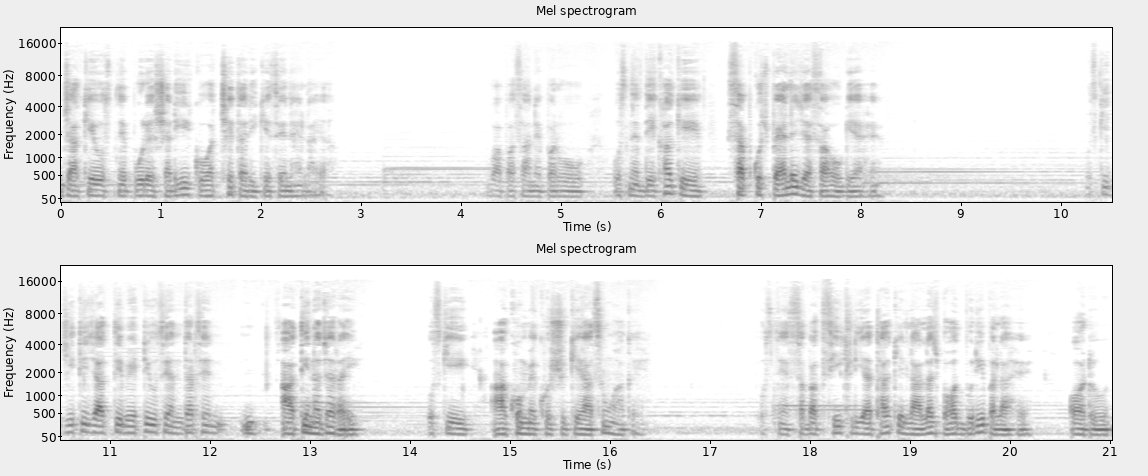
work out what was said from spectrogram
जाके उसने पूरे शरीर को अच्छे तरीके से नहलाया। वापस आने पर वो, उसने देखा कि सब कुछ पहले जैसा हो गया है। उसकी जीती जागती बेटी उसे अंदर से आती नज़र आई। उसकी आँखों में खुशी के आँसू आ गए। उसने सबक सीख लिया था कि लालच बहुत बुरी बला है, और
